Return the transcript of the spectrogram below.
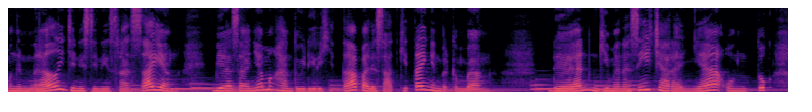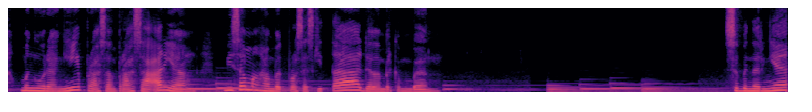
Mengenal jenis-jenis rasa yang biasanya menghantui diri kita pada saat kita ingin berkembang dan gimana sih caranya untuk mengurangi perasaan-perasaan yang bisa menghambat proses kita dalam berkembang. Sebenarnya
